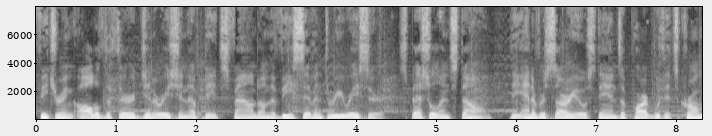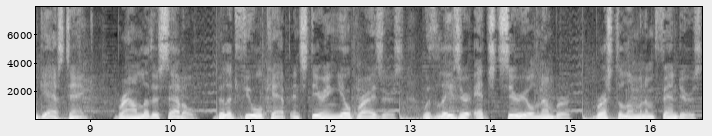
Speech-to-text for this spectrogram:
featuring all of the third generation updates found on the V73 Racer, Special and Stone. The Anniversario stands apart with its chrome gas tank, brown leather saddle, billet fuel cap and steering yoke risers, with laser etched serial number, brushed aluminum fenders,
